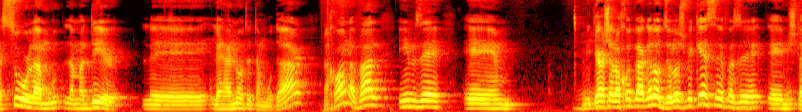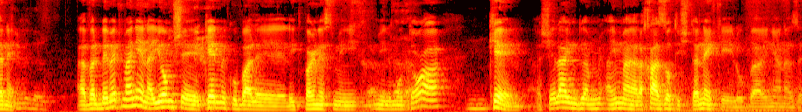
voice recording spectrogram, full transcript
אסור למו- למדיר ל- להנות את המודר, נכון? אבל אם זה אה, מדרש הלכות ואגדות, זה לא שווה כסף, אז זה אה, משתנה. אבל באמת מעניין, היום שכן מקובל אה, להתפרנס מלימוד תורה, כן, השאלה אם גם, האם ההלכה הזאת תשתנה כאילו בעניין הזה.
